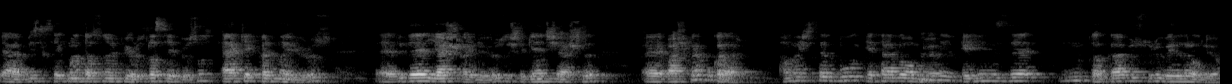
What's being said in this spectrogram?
ya biz segmentasyon yapıyoruz. Nasıl yapıyorsunuz? Erkek kadın ayırıyoruz. E, bir de yaş ayırıyoruz. İşte genç yaşlı. E, başka bu kadar. Ama işte bu yeterli olmuyor. Elinizde mutlaka bir sürü veriler oluyor.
